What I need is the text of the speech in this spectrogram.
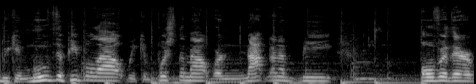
we can move the people out. We can push them out. We're not gonna be over their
